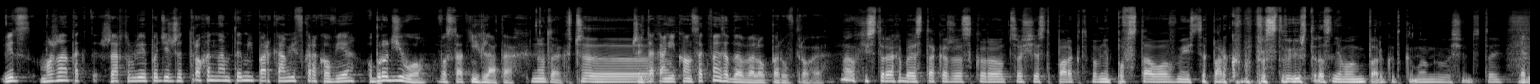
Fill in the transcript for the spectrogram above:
więc można tak żartobliwie powiedzieć, że trochę nam tymi parkami w Krakowie obrodziło w ostatnich latach. No tak. Czy, Czyli taka niekonsekwencja deweloperów trochę. No, historia chyba jest taka, że skoro coś jest park, to pewnie powstało w miejsce parku. Po prostu już teraz nie mamy parku, tylko mamy właśnie tutaj. Jak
